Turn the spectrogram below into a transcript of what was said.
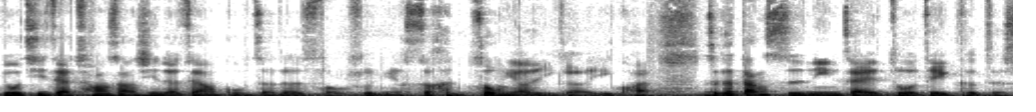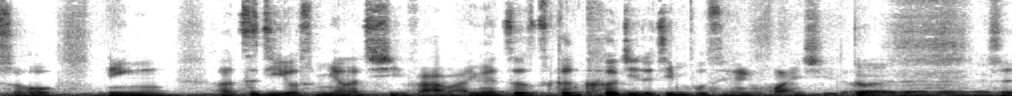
尤其在创伤性的这样骨折的手术里面是很重要的一个一块。这个当时您在做这个的时候，您呃自己有什么样的启发吧？因为这跟科技的进步是很有关系的。，对对对对，是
